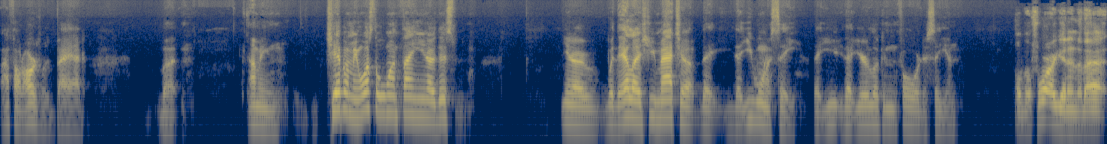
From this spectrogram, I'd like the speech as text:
I thought ours was bad. But I mean, Chip, I mean, what's the one thing, you know, this you know, with the LSU matchup that that you want to see, that you that you're looking forward to seeing? Well, before I get into that,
